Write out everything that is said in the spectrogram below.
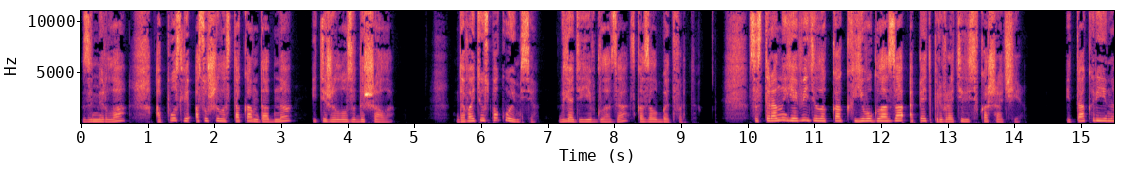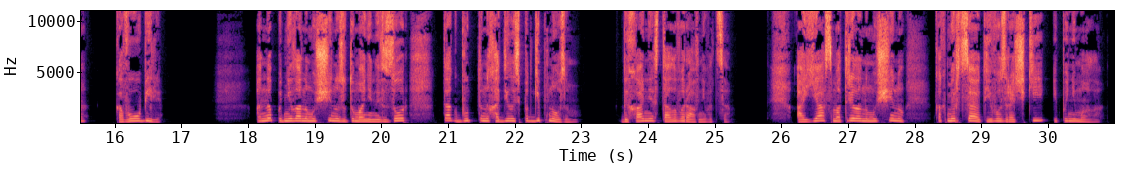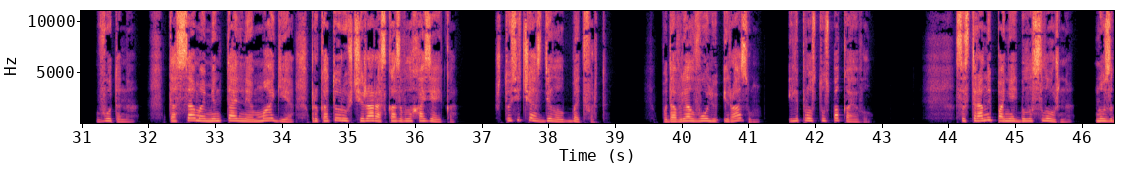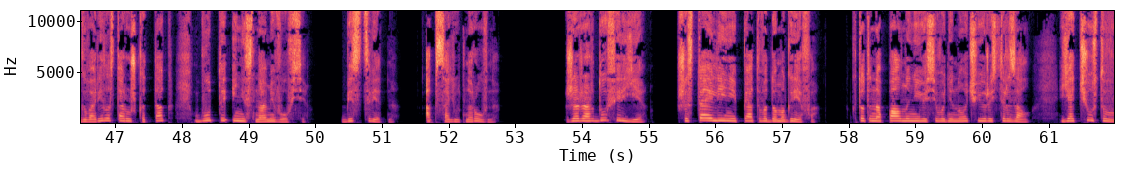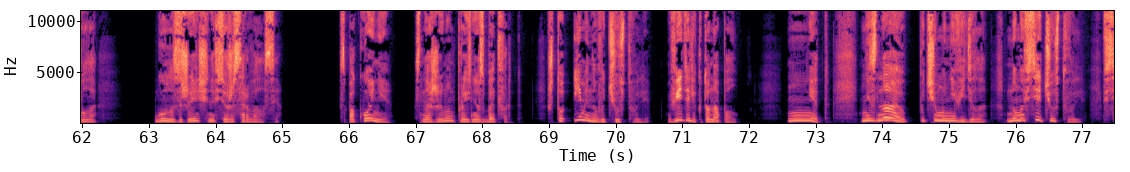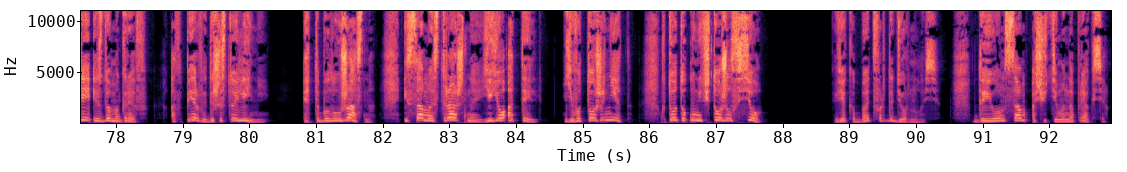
Замерла, а после осушила стакан до дна и тяжело задышала. «Давайте успокоимся», — глядя ей в глаза, сказал Бетфорд. Со стороны я видела, как его глаза опять превратились в кошачьи. «Итак, Рина, кого убили?» Она подняла на мужчину затуманенный взор, так будто находилась под гипнозом. Дыхание стало выравниваться. А я смотрела на мужчину, как мерцают его зрачки, и понимала. Вот она, та самая ментальная магия, про которую вчера рассказывала хозяйка. Что сейчас делал Бетфорд? Подавлял волю и разум или просто успокаивал? Со стороны понять было сложно, но заговорила старушка так, будто и не с нами вовсе. Бесцветно, абсолютно ровно. Жерарду Ферье, шестая линия пятого дома Грефа. Кто-то напал на нее сегодня ночью и растерзал. Я чувствовала... Голос женщины все же сорвался. «Спокойнее», — с нажимом произнес Бетфорд. Что именно вы чувствовали? Видели, кто напал? Нет, не знаю, почему не видела, но мы все чувствовали. Все из дома Греф, от первой до шестой линии. Это было ужасно. И самое страшное — ее отель. Его тоже нет. Кто-то уничтожил все. Века Бетфорда дернулась. Да и он сам ощутимо напрягся.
